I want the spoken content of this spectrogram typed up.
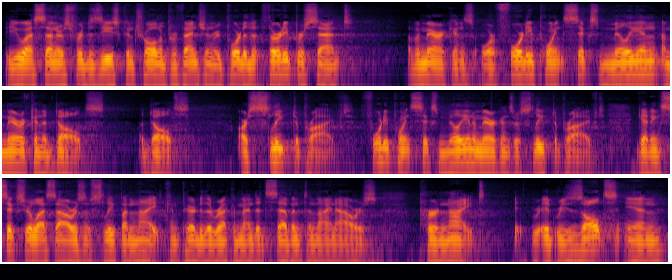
The U.S. Centers for Disease Control and Prevention reported that 30% of Americans, or 40.6 million American adults, adults are sleep deprived. 40.6 million Americans are sleep deprived, getting six or less hours of sleep a night compared to the recommended seven to nine hours per night. It, it results in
